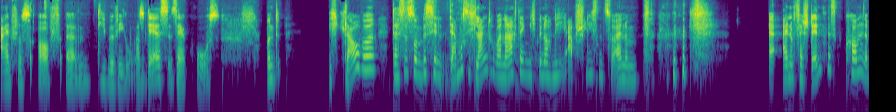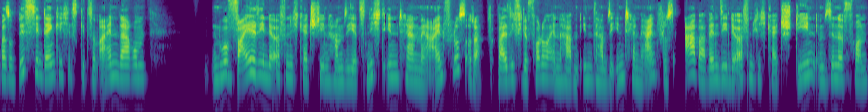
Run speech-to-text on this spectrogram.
Einfluss auf ähm, die Bewegung. Also der ist sehr groß. Und ich glaube, das ist so ein bisschen, da muss ich lang drüber nachdenken. Ich bin noch nicht abschließend zu einem, einem Verständnis gekommen, aber so ein bisschen denke ich, es geht zum einen darum, nur weil sie in der Öffentlichkeit stehen, haben sie jetzt nicht intern mehr Einfluss oder weil sie viele FollowerInnen haben, haben sie intern mehr Einfluss. Aber wenn sie in der Öffentlichkeit stehen, im Sinne von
